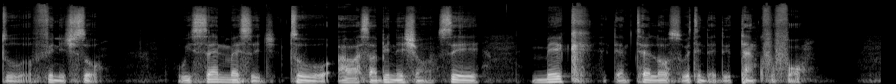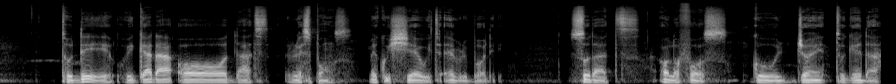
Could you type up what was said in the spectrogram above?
to finish so, we send message to our Sabi Nation say make dem tell us wetin dem dey thankful for. Today, we gather all that response make we share with everybody so that all of us go join together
